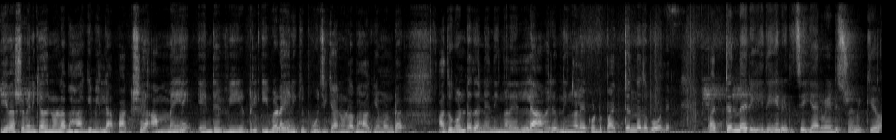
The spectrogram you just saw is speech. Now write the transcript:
ഈ വർഷം എനിക്ക് അതിനുള്ള ഭാഗ്യമില്ല. പക്ഷേ അമ്മയെ എന്റെ വീട്ടിൽ ഇവിടെ എനിക്ക് പൂജിക്കാനുള്ള ഭാഗ്യമുണ്ട്. അതുകൊണ്ട് തന്നെ നിങ്ങളെല്ലാവരും നിങ്ങളെക്കൊണ്ട് പറ്റുന്നത് പോലെ പറ്റുന്ന രീതിയിൽ ഇത് ചെയ്യാൻ വേണ്ടി ശ്രമിക്കുക.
